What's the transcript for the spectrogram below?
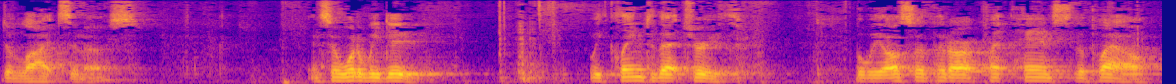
delights in us. And so what do we do? We cling to that truth, but we also put our hands to the plow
